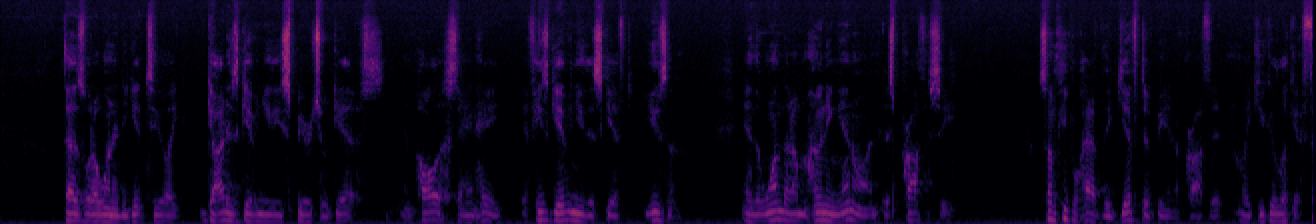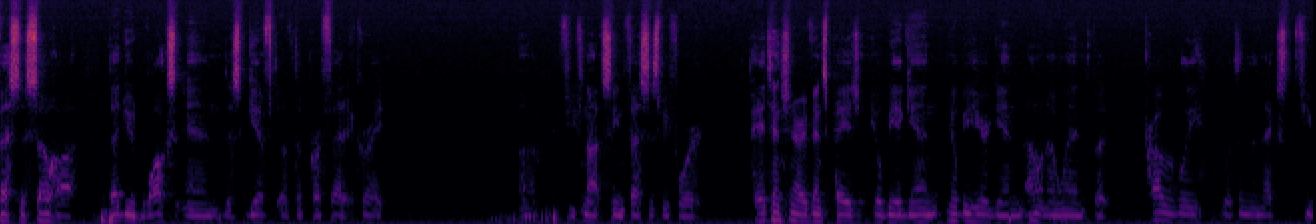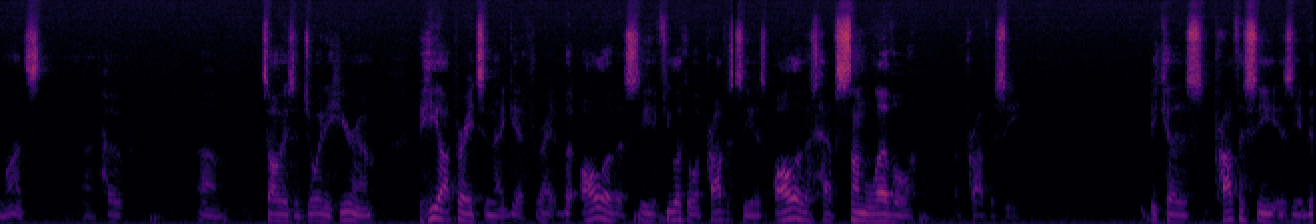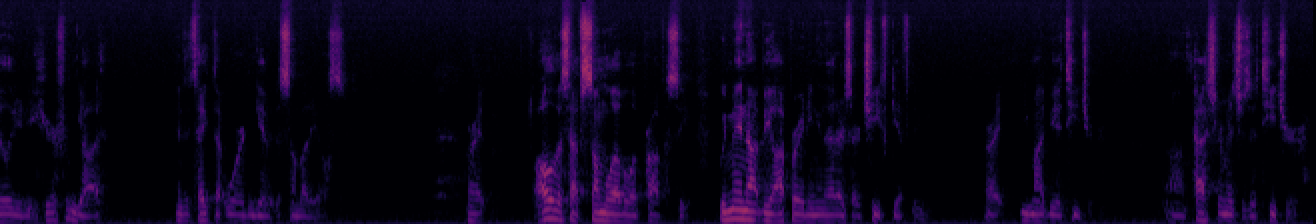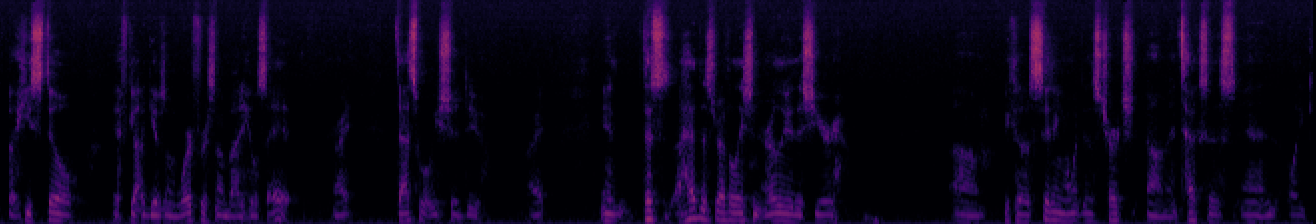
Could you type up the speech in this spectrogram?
that's what I wanted to get to. Like God has given you these spiritual gifts, and Paul is saying, "Hey, if He's given you this gift, use them." And the one that I'm honing in on is prophecy. Some people have the gift of being a prophet. Like you could look at Festus Soha. That dude walks in this gift of the prophetic, right? Um, if you've not seen Festus before, pay attention to our events page. He'll be again. He'll be here again. I don't know when, but probably within the next few months. I hope. Um, it's always a joy to hear him But he operates in that gift, right? But all of us, see, if you look at what prophecy is, all of us have some level of prophecy. Because prophecy is the ability to hear from God and to take that word and give it to somebody else. Right? All of us have some level of prophecy. We may not be operating in that as our chief gifting. Right? You might be a teacher. Uh, Pastor Mitch is a teacher, but he's still, if God gives him a word for somebody, he'll say it. Right? That's what we should do. Right? And this, I had this revelation earlier this year um, because I was sitting. I went to this church um, in Texas, and like,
